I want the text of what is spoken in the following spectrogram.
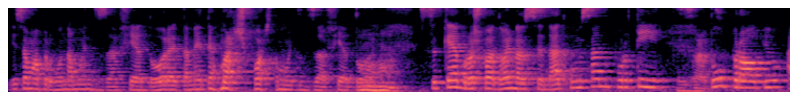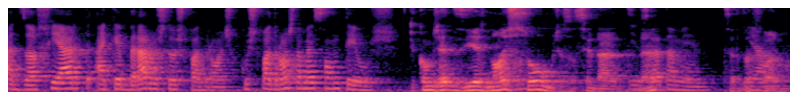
Isso é uma pergunta muito desafiadora e também tem uma resposta muito desafiadora. Se quebra os padrões da sociedade, começando por ti. Exato. Tu próprio a desafiar-te a quebrar os teus padrões, porque os padrões também são teus. E como já dizias, nós somos a sociedade, né? Exatamente. De certa Yeah. forma.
